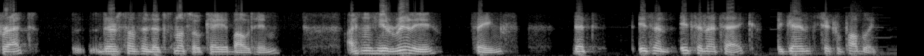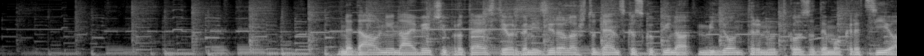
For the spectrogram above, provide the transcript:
threat, there's something that's not okay about him. I think he really thinks that it's an it's an attack against Czech Republic. Nedavni največji protest je organizirala študentska skupina Milijon trenutkov za demokracijo,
